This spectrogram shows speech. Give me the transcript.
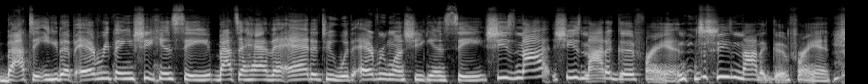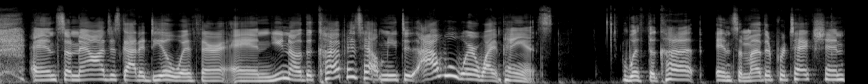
about to eat up everything she can see, about to have an attitude with everyone she can see. She's not, she's not a good friend. she's not a good friend. And so now I just got to deal with her. And, you know, the cup has helped me to, I will wear white pants with the cup and some other protection,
